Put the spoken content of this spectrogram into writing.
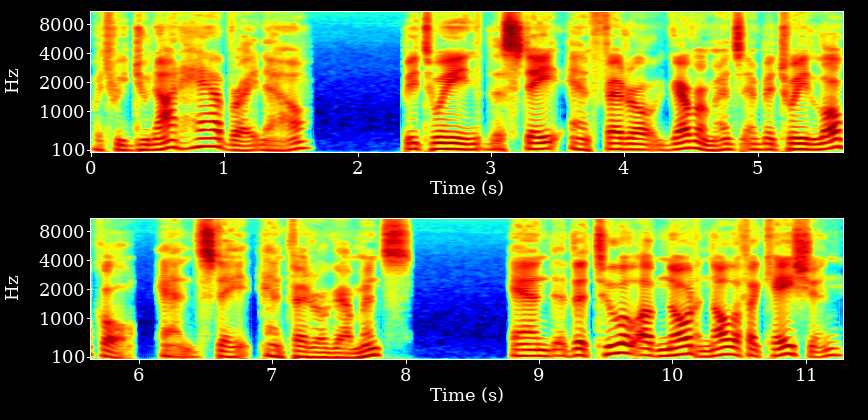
which we do not have right now, between the state and federal governments and between local and state and federal governments. And the tool of nullification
